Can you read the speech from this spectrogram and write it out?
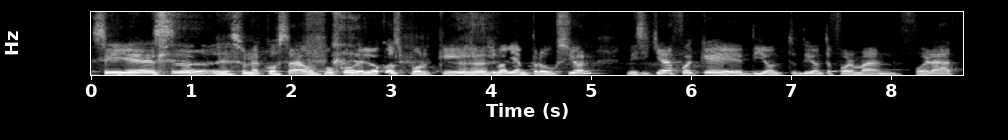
Sí, es, es una cosa un poco de locos porque iba ya en producción ni siquiera fue que Dionte Foreman fuera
